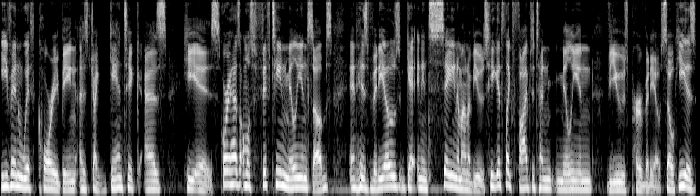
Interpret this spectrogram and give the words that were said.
even with Cory being as gigantic as he is. Cory has almost 15 million subs, and his videos get an insane amount of views. He gets like 5 to 10 million views per video. So he is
